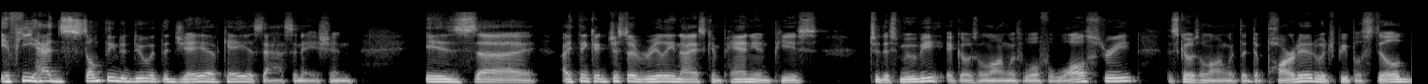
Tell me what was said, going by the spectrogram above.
if he had something to do with the JFK assassination, is uh, I think just a really nice companion piece to this movie. It goes along with Wolf of Wall Street. This goes along with The Departed, which people still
